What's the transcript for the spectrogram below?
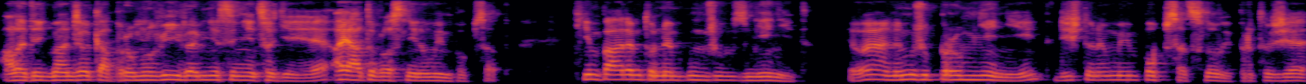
ale teď manželka promluví, ve mně se něco děje a já to vlastně neumím popsat. Tím pádem to nemůžu změnit. Jo, já nemůžu proměnit, když to neumím popsat slovy, protože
